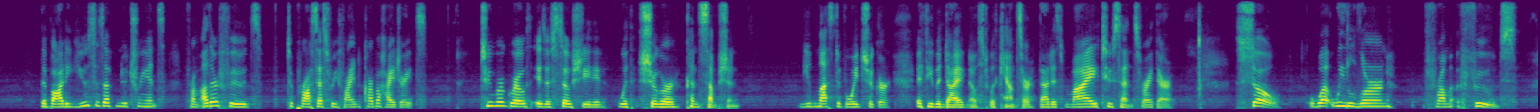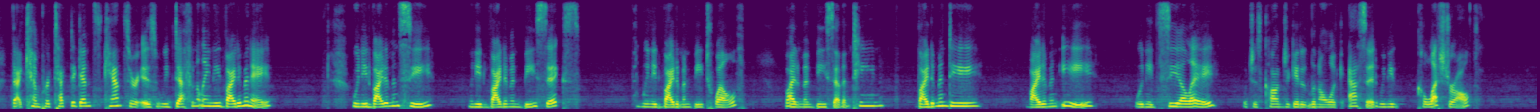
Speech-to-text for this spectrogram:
the body uses up nutrients from other foods to process refined carbohydrates. Tumor growth is associated with sugar consumption. You must avoid sugar if you've been diagnosed with cancer. That is my two cents right there. So, what we learn from foods that can protect against cancer is we definitely need vitamin A, we need vitamin C, we need vitamin B6. We need vitamin B12, vitamin B17, vitamin D, vitamin E. We need CLA, which is conjugated linoleic acid. We need cholesterol.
